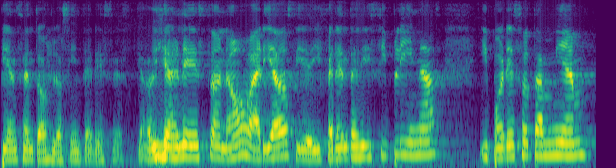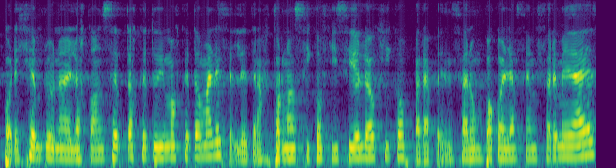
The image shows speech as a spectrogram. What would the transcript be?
piensen todos los intereses que había en eso, ¿no? Variados y de diferentes disciplinas. Y por eso también, por ejemplo, uno de los conceptos que tuvimos que tomar es el de trastornos psicofisiológicos para pensar un poco en las enfermedades,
